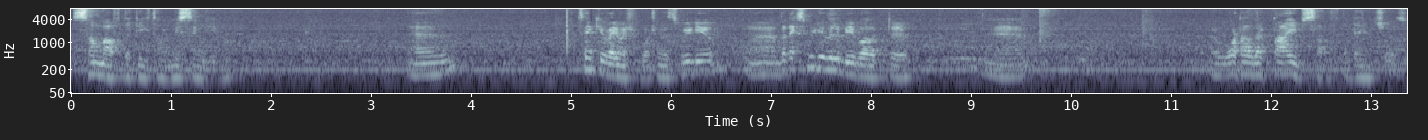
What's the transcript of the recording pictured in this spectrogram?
some of the teeth are missing, you know. Uh, thank you very much for watching this video. Uh, the next video will be about uh, uh what are the types of the dentures.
